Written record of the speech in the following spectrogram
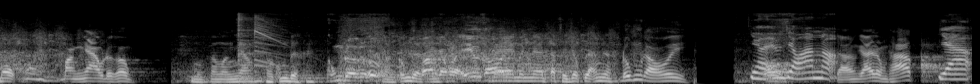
Một bằng nhau được không? Một vòng bằng nhau. Thôi cũng được. Cũng được luôn. Vâng, cũng được. Quan trọng là yêu thôi. Hai mình à, tập thể dục là cũng được. Đúng rồi. Dạ em chào anh ạ. Chào con gái Đồng Tháp. Dạ.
